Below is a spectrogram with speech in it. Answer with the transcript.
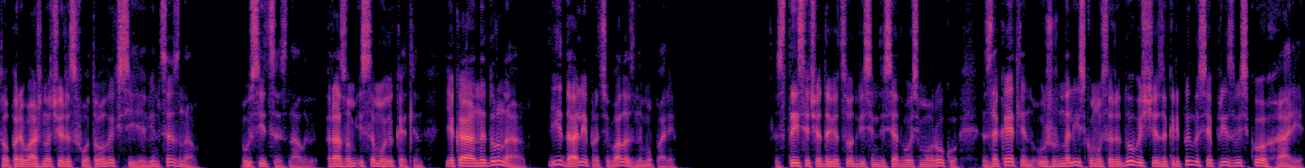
то переважно через фото Олексія він це знав. Усі це знали разом із самою Кетлін, яка не дурна, і далі працювала з ним у парі. З 1988 року за Кетлін у журналістському середовищі закріпилося прізвисько Гаррі.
